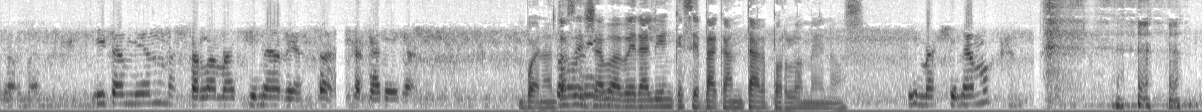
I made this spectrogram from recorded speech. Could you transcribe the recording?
Bien. Y también va a estar la máquina de hasta carrera. Bueno, entonces ya va a haber alguien que sepa cantar por lo menos. Imaginamos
